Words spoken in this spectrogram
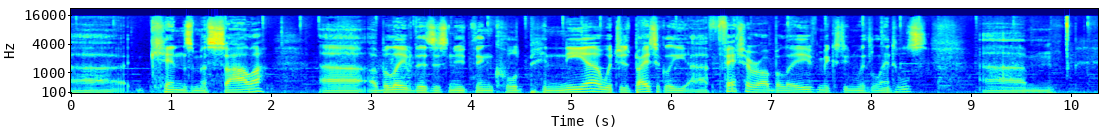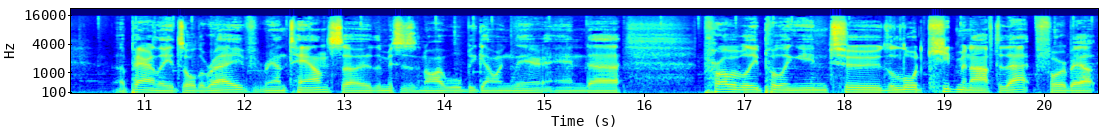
uh, Ken's Masala. Uh, I believe there's this new thing called paneer, which is basically uh, feta, I believe, mixed in with lentils. Um, apparently, it's all the rave around town, so the missus and I will be going there and uh, probably pulling into the Lord Kidman after that for about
